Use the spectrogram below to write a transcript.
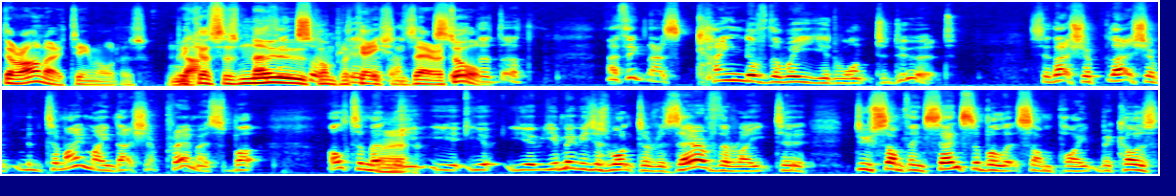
there are no team orders No. because there's no so, complications David, there think at so. all. That- that- I think that's kind of the way you'd want to do it. So that's your that's your to my mind that's your premise, but ultimately you, you, you you maybe just want to reserve the right to do something sensible at some point because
